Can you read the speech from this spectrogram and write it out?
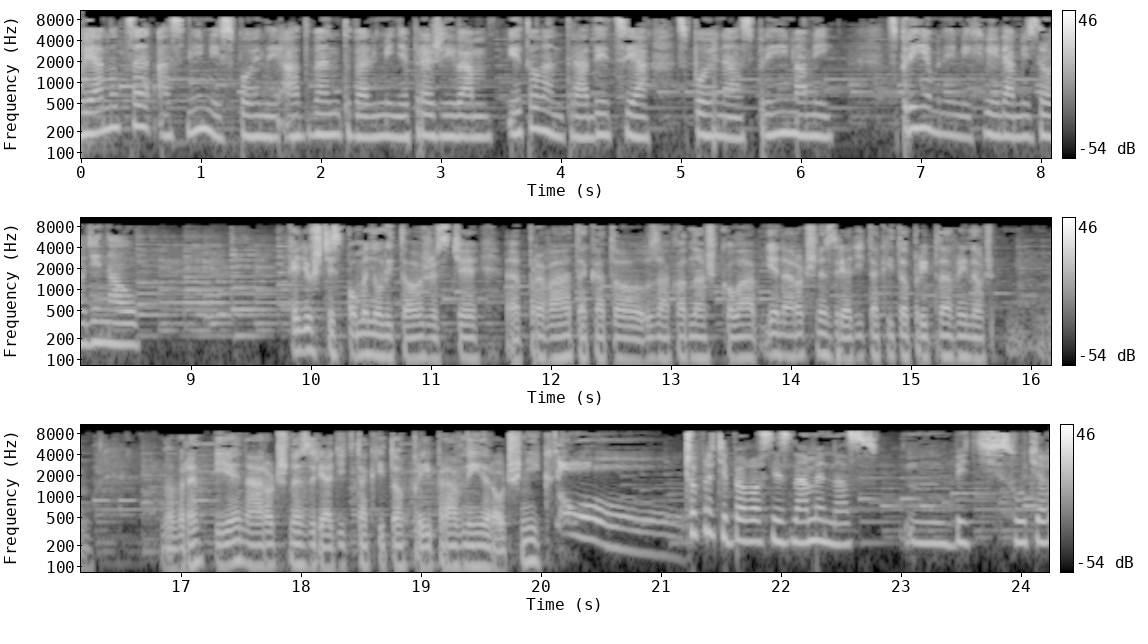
Vianoce a s nimi spojený advent veľmi neprežívam. Je to len tradícia spojená s príjmami, s príjemnými chvíľami s rodinou. Keď už ste spomenuli to, že ste e, prvá takáto základná škola, je náročné zriadiť takýto prípravný noč... Dobre, je náročné zriadiť takýto prípravný ročník? Čo pre teba vlastne znamená byť súťaž...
